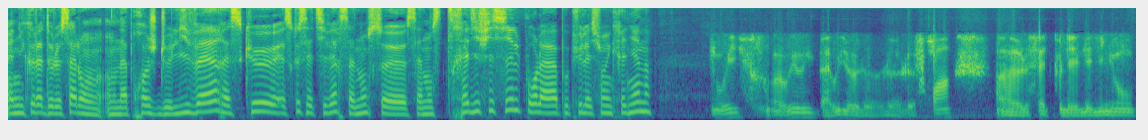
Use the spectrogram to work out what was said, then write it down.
Euh, Nicolas Delessal, on, on approche de l'hiver. Est-ce que, est-ce que cet hiver euh, s'annonce très difficile pour la population ukrainienne? Oui, euh, oui, oui, bah oui, le, le, le- froid, euh, le fait que les, les lignes vont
